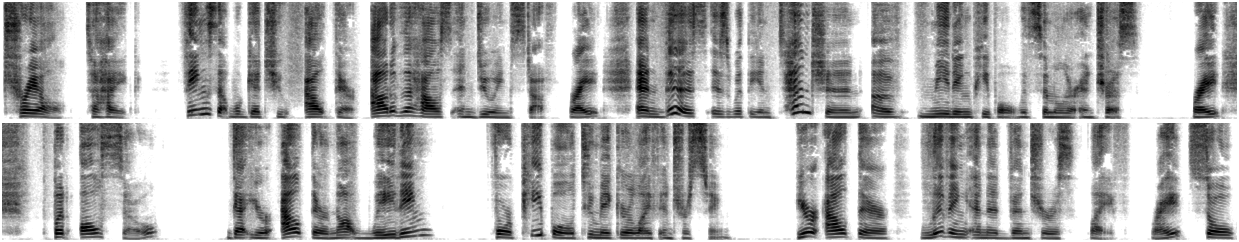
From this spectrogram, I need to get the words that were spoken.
trail to hike, things that will get you out there, out of the house and doing stuff, right? And this is with the intention of meeting people with similar interests, right? But also that you're out there not waiting for people to make your life interesting. You're out there living an adventurous life, right? So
